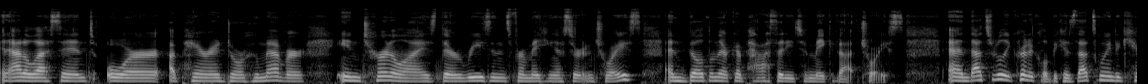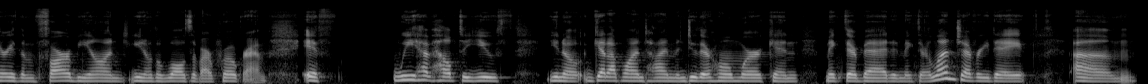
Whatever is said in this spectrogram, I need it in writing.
an adolescent or a parent or whomever internalize their reasons for making a certain choice and build on their capacity to make that choice. And that's really critical because that's going to carry them far beyond, you know, the walls of our program. If we have helped a youth, you know, get up on time and do their homework and make their bed and make their lunch every day, um,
